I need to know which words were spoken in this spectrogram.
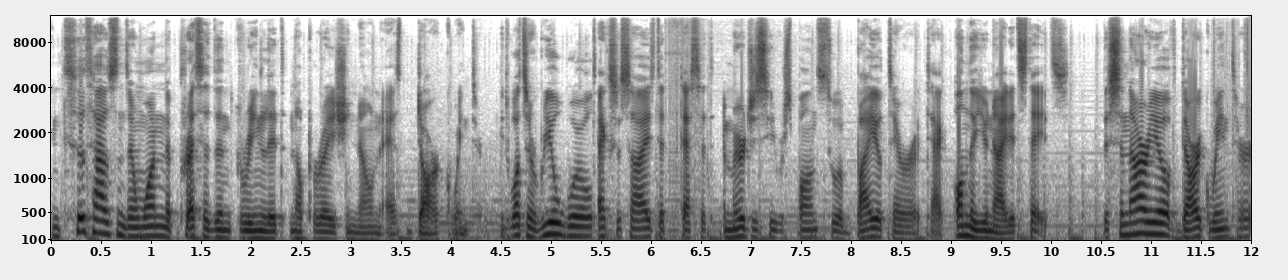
In 2001, the president greenlit an operation known as Dark Winter. It was a real-world exercise that tested emergency response to a bioterror attack on the United States. The scenario of Dark Winter,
